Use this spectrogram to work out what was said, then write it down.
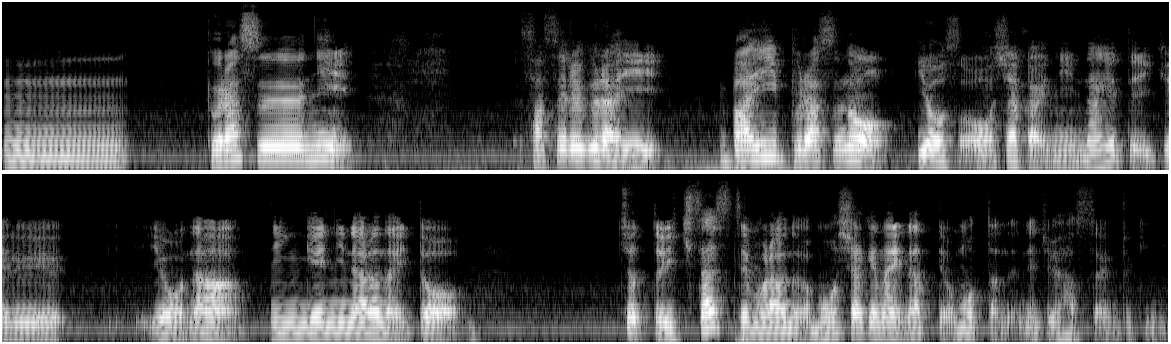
うん、プラスにさせるぐらい倍プラスの要素を社会に投げていけるような人間にならないと、ちょっと生きさせてもらうのが申し訳ないなって思ったんだよね、18歳の時に。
